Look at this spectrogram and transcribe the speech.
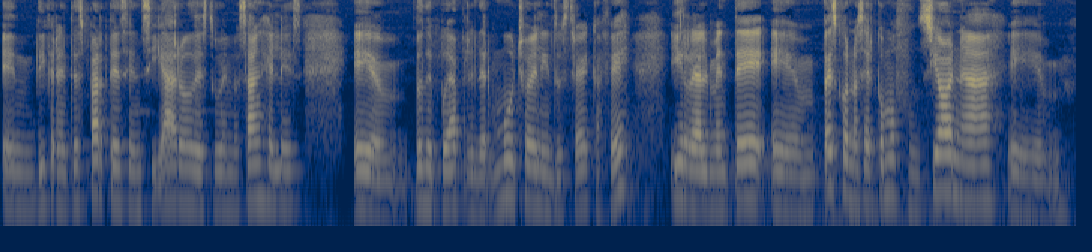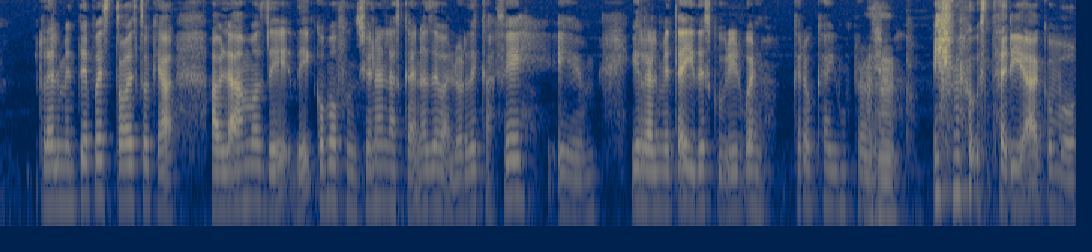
en diferentes partes, en Seattle, estuve en Los Ángeles, em, donde pude aprender mucho de la industria del café y realmente, pues, conocer cómo funciona, realmente, pues, todo esto que hablábamos de, de, cómo funcionan las cadenas de valor de café y realmente ahí descubrir, bueno, creo que hay un problema. Y me gustaría como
